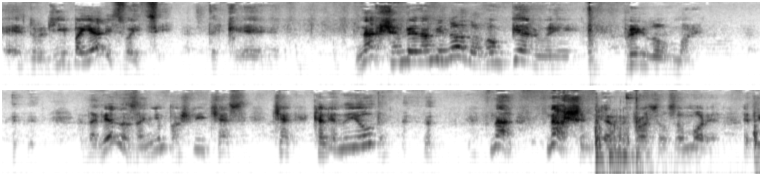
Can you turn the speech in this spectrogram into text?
э, другие боялись войти. Так э, Нахшин бен он первый прыгнул в море. Наверное, за ним пошли часть, часть колена Иуда. На, Нахшин первый бросился в море. Это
